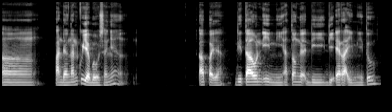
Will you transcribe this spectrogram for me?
uh, pandanganku ya bahwasanya apa ya di tahun ini atau enggak di di era ini itu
